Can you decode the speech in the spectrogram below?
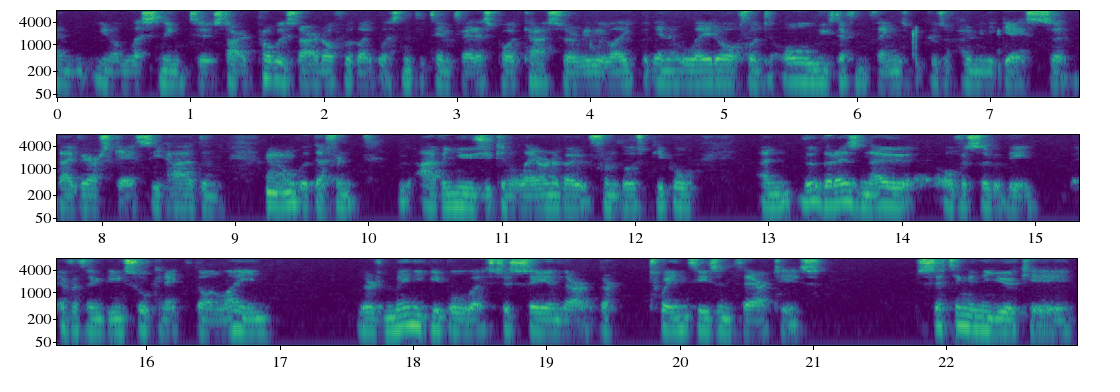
um, you know listening to start probably started off with like listening to Tim Ferriss podcasts, so I really like, but then it led off onto all these different things because of how many guests, uh, diverse guests he had, and mm-hmm. all the different avenues you can learn about from those people. And th- there is now, obviously, with the everything being so connected online, there's many people, let's just say in their, their 20s and 30s, sitting in the UK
